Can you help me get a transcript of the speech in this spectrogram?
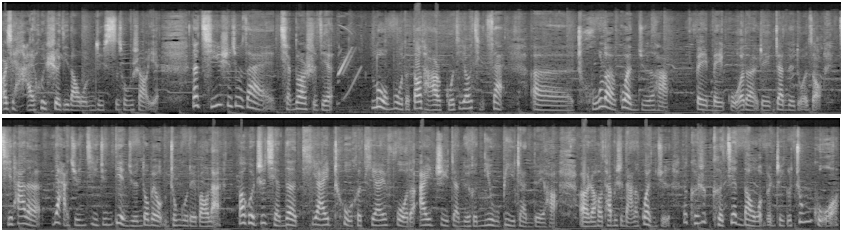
而且还会涉及到我们这思聪少爷。那其实就在前段时间落幕的《刀塔二》国际邀请赛，呃，除了冠军哈。被美国的这个战队夺走，其他的亚军、季军、殿军都被我们中国队包揽，包括之前的 TI Two 和 TI Four 的 IG 战队和 New B 战队哈，呃，然后他们是拿了冠军。那可是可见到我们这个中国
